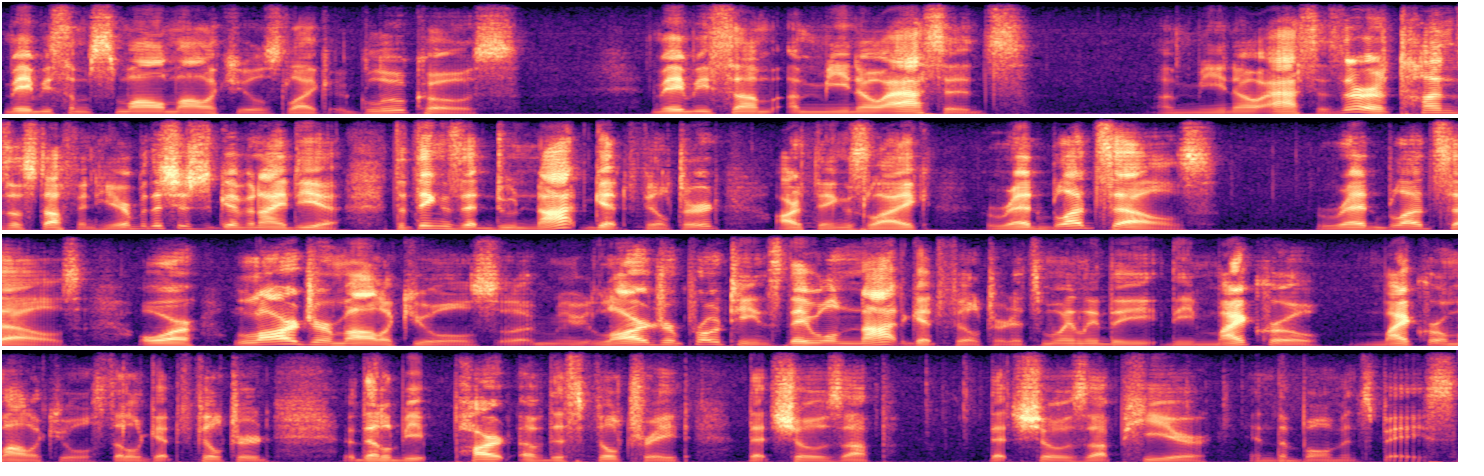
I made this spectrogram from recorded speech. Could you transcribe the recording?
maybe some small molecules like glucose, maybe some amino acids, amino acids. There are tons of stuff in here, but this is just give an idea. The things that do not get filtered are things like red blood cells, red blood cells, or larger molecules, uh, larger proteins. They will not get filtered. It's mainly the, the micro micromolecules that'll get filtered, that'll be part of this filtrate that shows up that shows up here in the Bowman space.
